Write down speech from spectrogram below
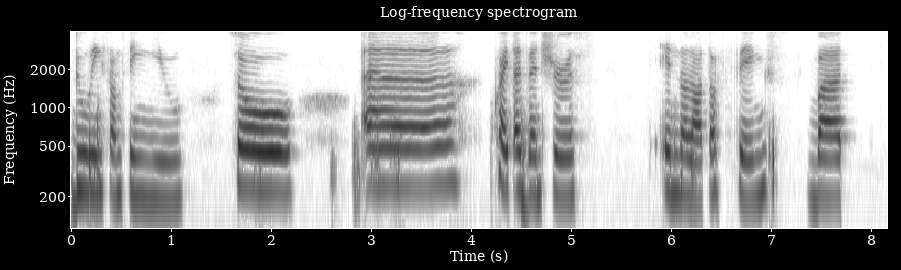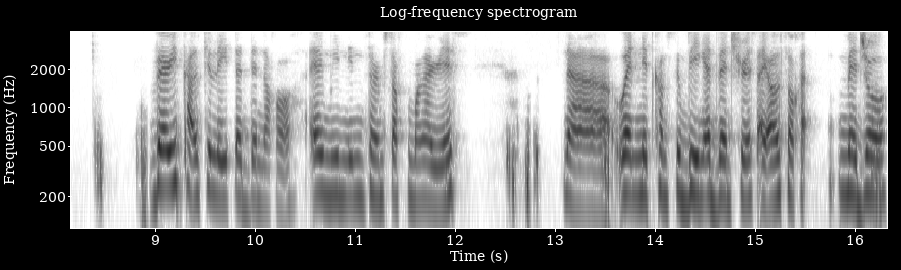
doing something new. So, uh, quite adventurous in a lot of things, but very calculated din ako. I mean, in terms of mga risks, na when it comes to being adventurous, I also ka- medyo,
